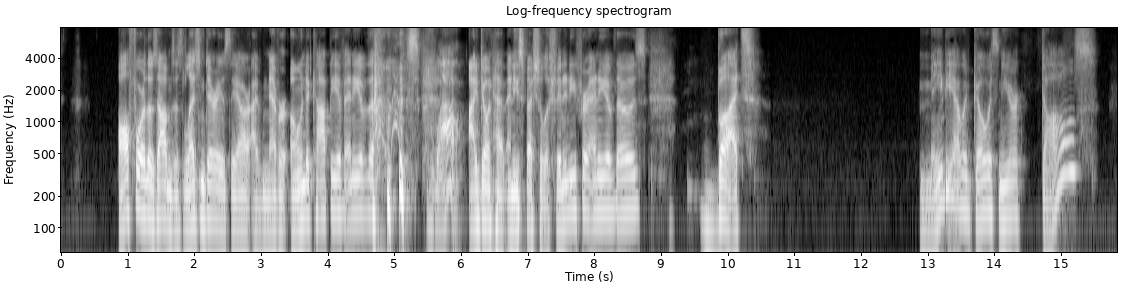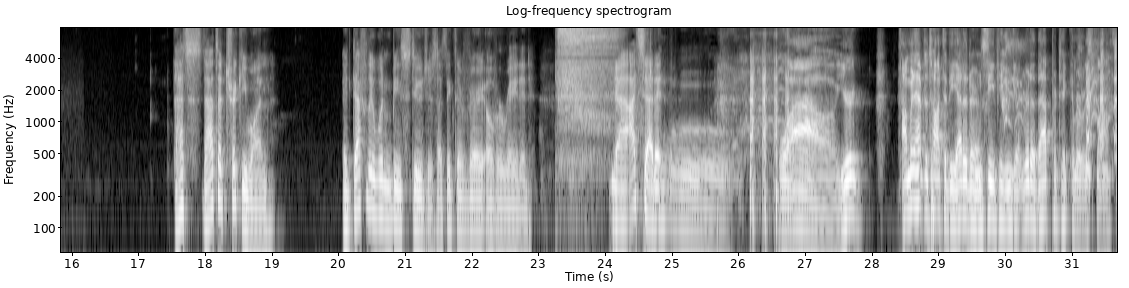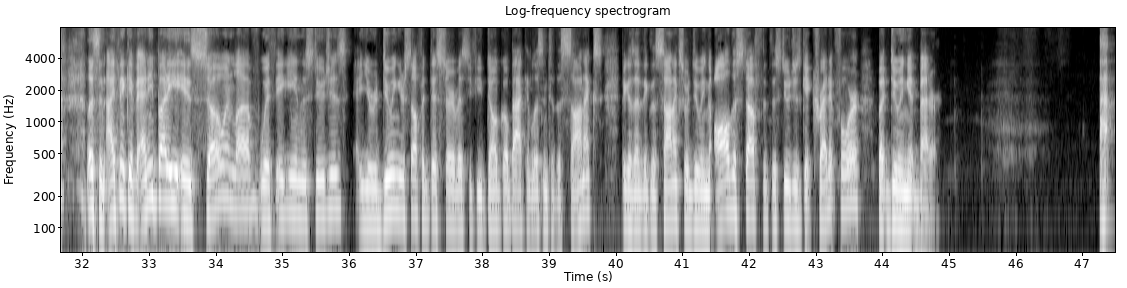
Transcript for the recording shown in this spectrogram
all four of those albums, as legendary as they are, I've never owned a copy of any of those. Wow. I don't have any special affinity for any of those. But maybe I would go with New York Dolls. That's that's a tricky one. It definitely wouldn't be Stooges. I think they're very overrated. yeah, I said it. wow, you're. I'm gonna have to talk to the editor and see if he can get rid of that particular response. Listen, I think if anybody is so in love with Iggy and the Stooges, you're doing yourself a disservice if you don't go back and listen to the Sonics, because I think the Sonics are doing all the stuff that the Stooges get credit for, but doing it better. I,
